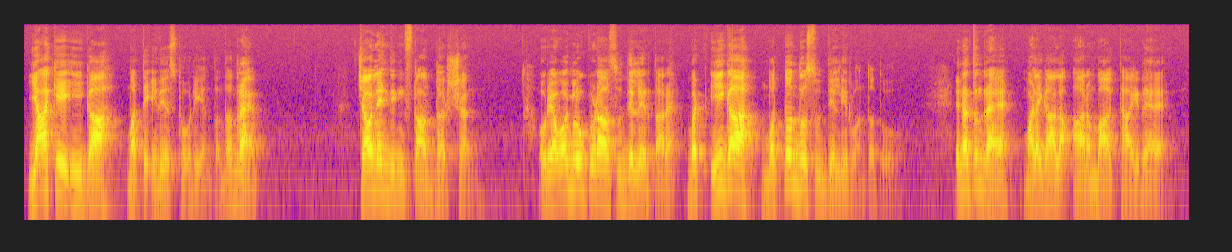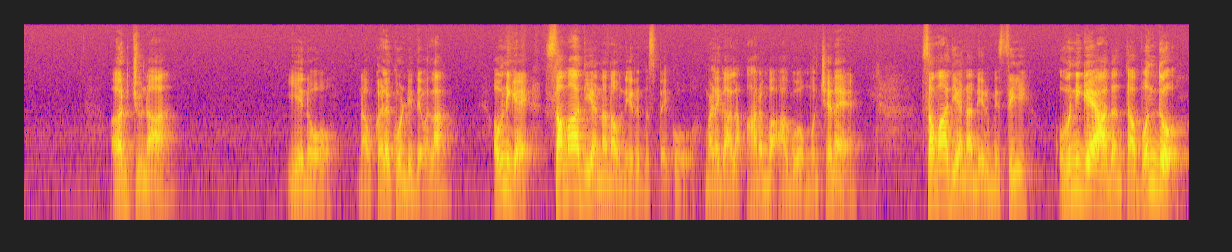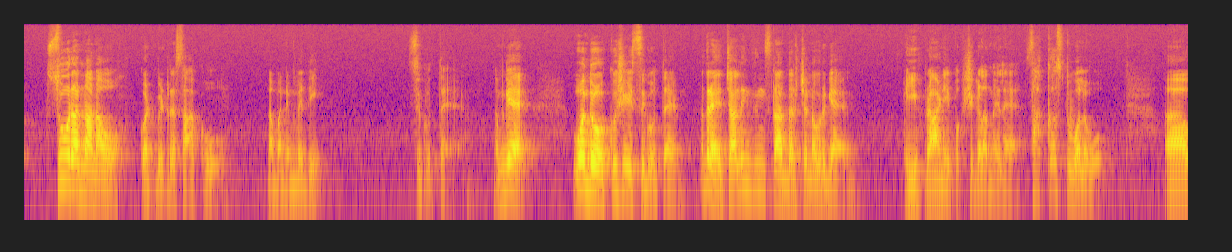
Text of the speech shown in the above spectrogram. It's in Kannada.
ಯಾಕೆ ಈಗ ಮತ್ತೆ ಇದೇ ಸ್ಟೋರಿ ಅಂತಂತಂದ್ರೆ ಚಾಲೆಂಜಿಂಗ್ ಸ್ಟಾರ್ ದರ್ಶನ್. ಅವ್ರು ಯಾವಾಗಲೂ ಕೂಡ ಸುದ್ದಿಯಲ್ಲೇ ಇರ್ತಾರೆ, ಬಟ್ ಈಗ ಮತ್ತೊಂದು ಸುದ್ದಿಯಲ್ಲಿ ಏನಂತಂದರೆ ಏನಂತಂದ್ರೆ, ಮಳೆಗಾಲ ಆರಂಭ ಆಗ್ತಾ ಇದೆ. ಅರ್ಜುನ ಏನು ನಾವು ಕಳ್ಕೊಂಡಿದ್ದೇವಲ್ಲ, ಅವನಿಗೆ ಸಮಾಧಿಯನ್ನು ನಾವು ನಿರ್ಮಿಸಬೇಕು. ಮಳೆಗಾಲ ಆರಂಭ ಆಗುವ ಮುಂಚೆನೇ ಸಮಾಧಿಯನ್ನು ನಿರ್ಮಿಸಿ, ಅವನಿಗೆ ಆದಂಥ ಒಂದು ಸೂರನ್ನು ನಾವು ಕೊಟ್ಬಿಟ್ರೆ ಸಾಕು. ನಮ್ಮ ನೆಮ್ಮದಿ. ಸಿಗುತ್ತೆ. ನಮಗೆ ಒಂದು ಖುಷಿ ಸಿಗುತ್ತೆ. ಅಂದರೆ ಚಾಲೆಂಜಿಂಗ್ ಸ್ಟಾರ್ ದರ್ಶನ್ ಅವರಿಗೆ ಈ ಪ್ರಾಣಿ ಪಕ್ಷಿಗಳ ಮೇಲೆ ಸಾಕಷ್ಟು ಒಲವು.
